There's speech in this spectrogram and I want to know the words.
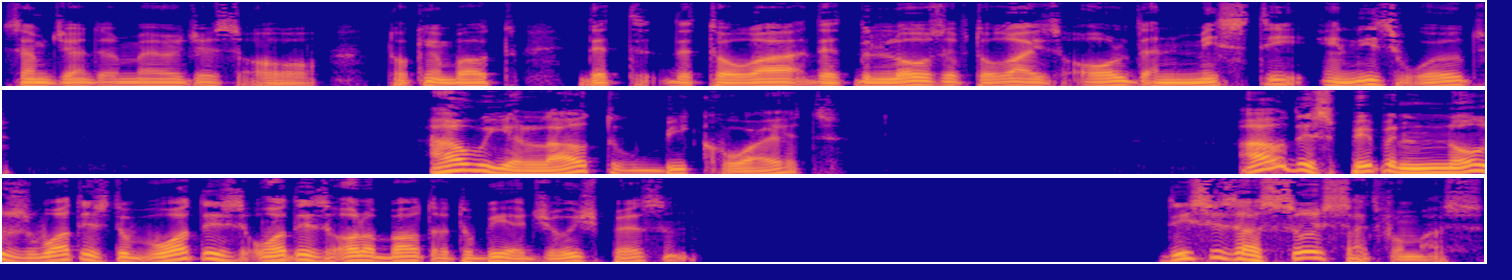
same gender marriages, or talking about that the Torah, that the laws of Torah is old and misty. In his word, are we allowed to be quiet? How these people knows what is what is what is all about to be a Jewish person? This is a suicide from us,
